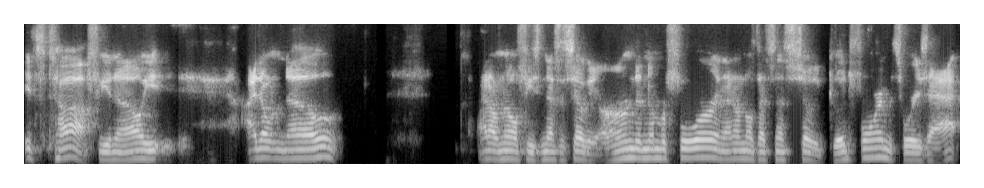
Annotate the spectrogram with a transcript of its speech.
it's tough. You know, I don't know. I don't know if he's necessarily earned a number four, and I don't know if that's necessarily good for him. It's where he's at,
